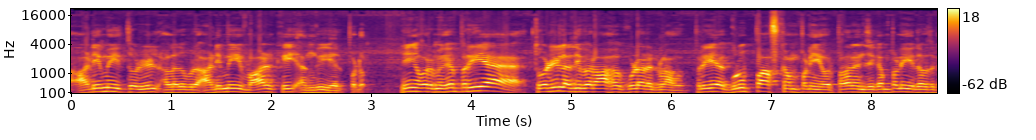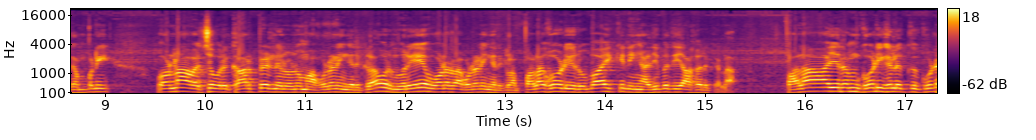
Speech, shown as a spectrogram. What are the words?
அடிமை தொழில் அல்லது ஒரு அடிமை வாழ்க்கை அங்கு ஏற்படும். நீங்கள் ஒரு மிகப்பெரிய தொழில் அதிபராக கூட இருக்கலாம். பெரிய குரூப் ஆஃப் கம்பெனி ஒரு பதினஞ்சு கம்பெனி இருபது கம்பெனி ஒன்றா வச்சு ஒரு கார்ப்பரேட் நிறுவனமாக கூட நீங்கள் இருக்கலாம். ஒரு ஒரே ஓனராக கூட நீங்கள் இருக்கலாம். பல கோடி ரூபாய்க்கு நீங்கள் அதிபதியாக இருக்கலாம். பல ஆயிரம் கோடிகளுக்கு கூட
